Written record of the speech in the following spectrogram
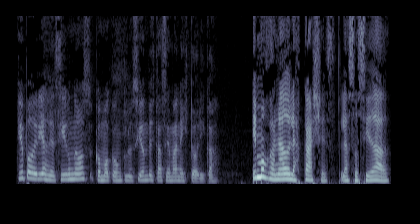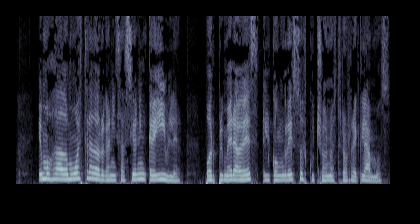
¿Qué podrías decirnos como conclusión de esta semana histórica? Hemos ganado las calles, la sociedad, hemos dado muestra de organización increíble. Por primera vez el Congreso escuchó nuestros reclamos.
